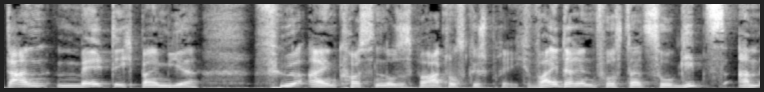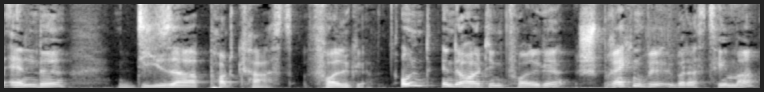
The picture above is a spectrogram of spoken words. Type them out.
Dann melde dich bei mir für ein kostenloses Beratungsgespräch. Weitere Infos dazu gibt's am Ende dieser Podcast-Folge. Und in der heutigen Folge sprechen wir über das Thema,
